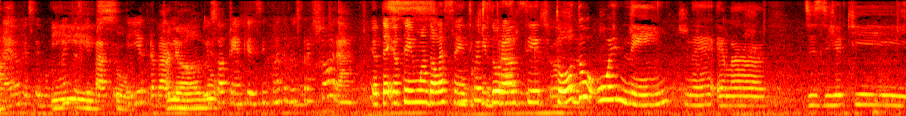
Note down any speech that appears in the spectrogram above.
Ah, né? Eu recebo muitas que passam o dia trabalhando Olhando. e só tem aqueles 50 minutos para chorar. Eu, te- eu tenho uma adolescente que durante todo o Enem, né, ela dizia que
